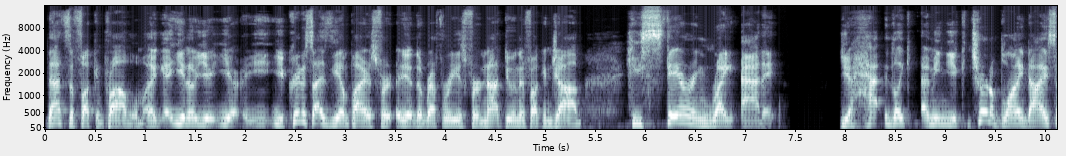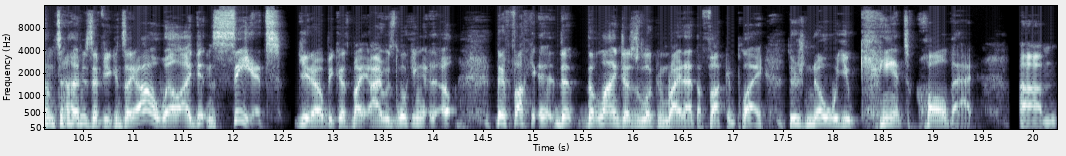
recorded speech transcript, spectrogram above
that's the fucking problem. Like you know, you you you criticize the umpires for uh, the referees for not doing their fucking job. He's staring right at it. You have like, I mean, you can turn a blind eye sometimes if you can say, "Oh, well, I didn't see it," you know, because my I was looking. Oh, the fucking the the line judge is looking right at the fucking play. There's no way you can't call that. Um,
